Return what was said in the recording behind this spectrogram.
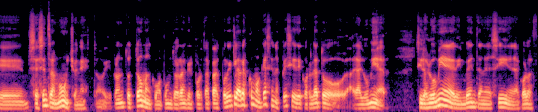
eh, se centran mucho en esto y de pronto toman como punto de arranque el portapac, porque claro, es como que hacen una especie de correlato a la Lumière. Si los Lumière inventan el cine de acuerdo a las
